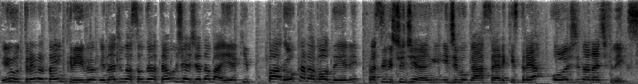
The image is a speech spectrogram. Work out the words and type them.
E o trailer tá incrível e na divulgação teve até o GG da Bahia que parou o carnaval dele para se vestir de Yang e divulgar a série que estreia hoje na Netflix.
